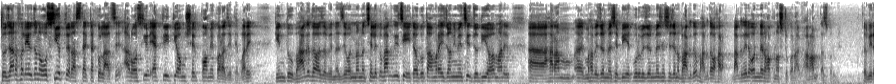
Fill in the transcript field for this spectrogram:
তো যার ফলে এর জন্য অসিয়তের রাস্তা একটা খোলা আছে, আর অসিয় এক তৃতীয় অংশের কমে করা যেতে পারে। কিন্তু ভাগ দেওয়া যাবে না। যে অন্যান্য ছেলেকে ভাগ দিয়েছি, এটাও তো আমরাই জন্মেছি, যদিও আমার হারাম ভাবে জন্মেছে, বিয়ের পূর্বে জন্মেছে, সেজন্য ভাগ দেবো ভাগ দেওয়া হারাম। ভাগ দিলে অন্যের হক নষ্ট করা হবে, হারাম কাজ করবে। কবির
